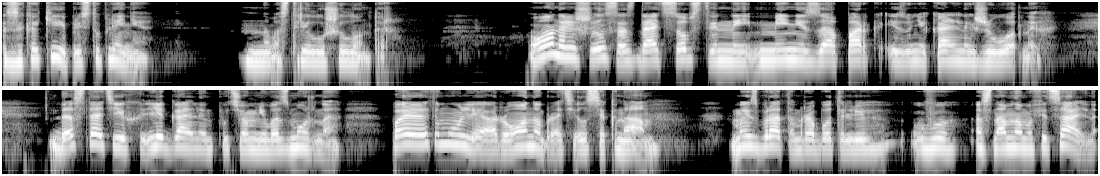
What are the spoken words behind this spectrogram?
«За какие преступления?» — навострил уши Лонтер. Он решил создать собственный мини-зоопарк из уникальных животных. Достать их легальным путем невозможно, поэтому Леорон обратился к нам. Мы с братом работали в основном официально,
